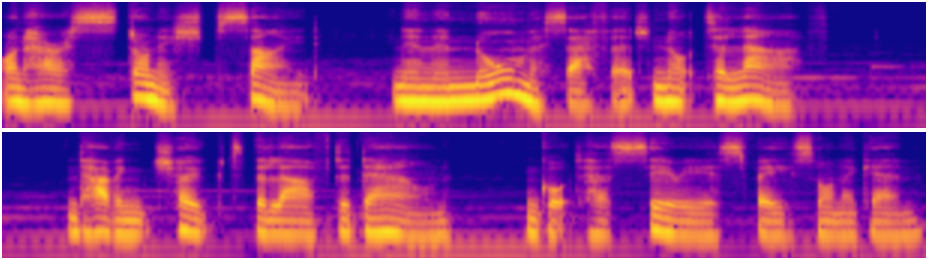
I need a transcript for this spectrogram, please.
on her astonished side in an enormous effort not to laugh, and having choked the laughter down and got her serious face on again,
